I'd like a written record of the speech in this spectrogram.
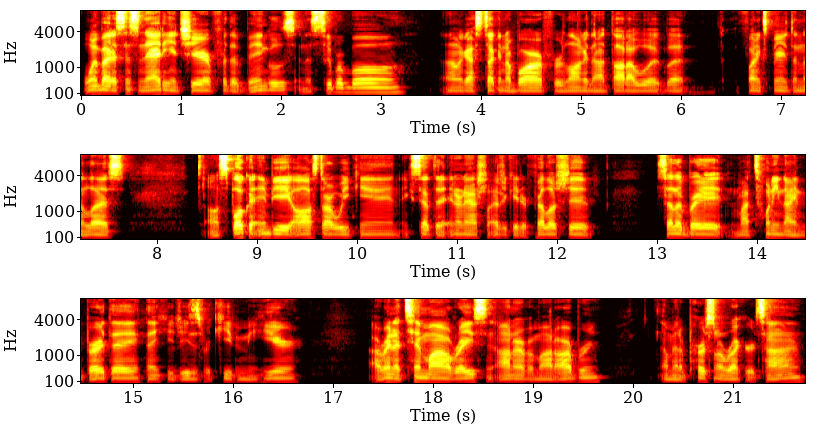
Went back to Cincinnati and cheered for the Bengals in the Super Bowl. Um, I got stuck in a bar for longer than I thought I would, but fun experience nonetheless. Uh, spoke at NBA All Star Weekend, accepted an International Educator Fellowship, celebrated my 29th birthday. Thank you, Jesus, for keeping me here. I ran a 10 mile race in honor of Ahmaud Arbery. I'm in a personal record time.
